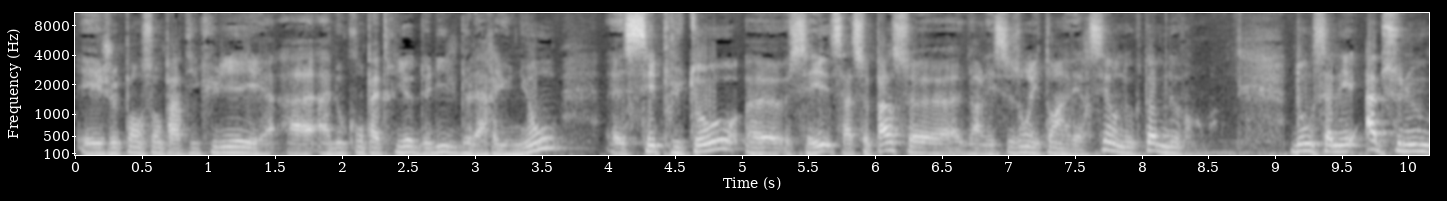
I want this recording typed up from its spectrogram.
et je pense en particulier à, nos compatriotes de l'île de la Réunion, euh, c'est plutôt, c'est, ça se passe dans les saisons étant inversées en octobre-novembre. Donc ça n'est absolument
